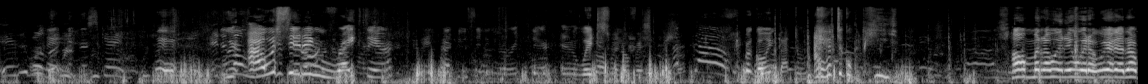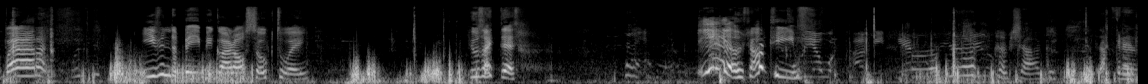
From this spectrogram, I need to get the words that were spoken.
Isabel, look at this game. Wait, we- I was sitting right there. and Patty was sitting right there, and the just went over. We're going bathroom. I have to go pee. Oh. Even the baby got all soaked away. He was like this. Ew, salty. I'm sorry. Not gonna.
